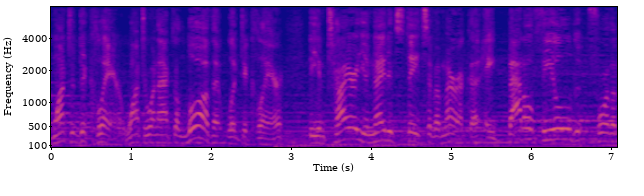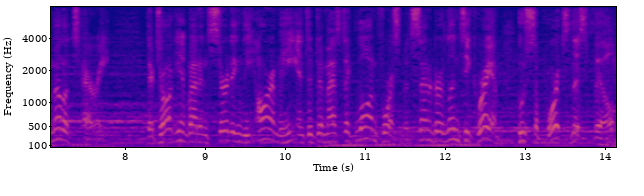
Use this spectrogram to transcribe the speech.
want to declare, want to enact a law that would declare the entire United States of America a battlefield for the military. They're talking about inserting the Army into domestic law enforcement. Senator Lindsey Graham, who supports this bill,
